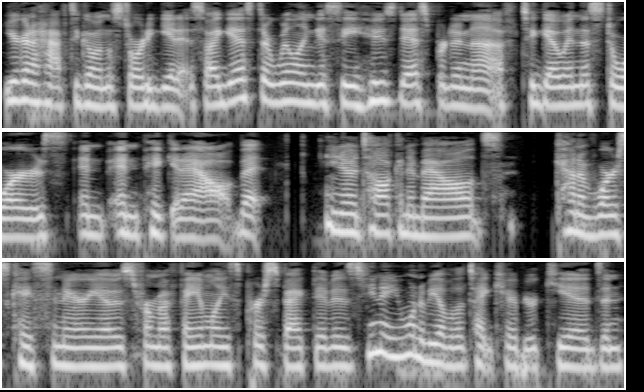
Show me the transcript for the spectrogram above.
you're going to have to go in the store to get it. So I guess they're willing to see who's desperate enough to go in the stores and, and pick it out. But you know, talking about kind of worst case scenarios from a family's perspective is you know you want to be able to take care of your kids. And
